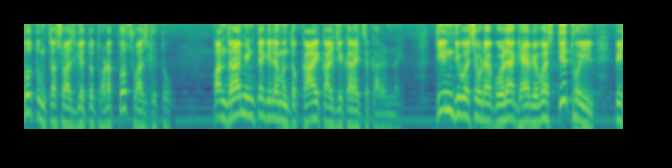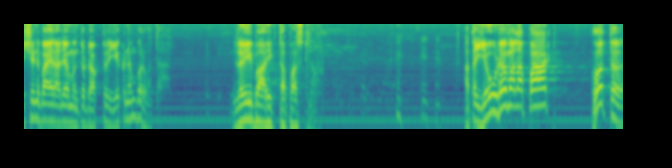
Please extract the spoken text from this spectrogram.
तो तुमचा श्वास घेतो थोडा तो श्वास घेतो. पंधरा मिनटं गेल्या म्हणतो काय काळजी करायचं कारण नाही. तीन दिवस एवढ्या गोळ्या घ्या व्यवस्थित होईल. पेशंट बाहेर आल्या म्हणतो डॉक्टर एक नंबर होता. लई बारीक तपासलं. आता एवढं मला पाठ होतं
